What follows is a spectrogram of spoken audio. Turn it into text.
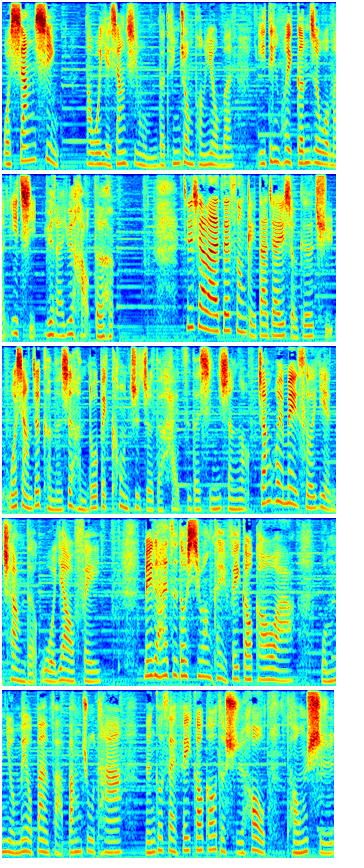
我相信，那我也相信我们的听众朋友们一定会跟着我们一起越来越好的。接下来再送给大家一首歌曲，我想这可能是很多被控制着的孩子的心声哦。张惠妹所演唱的《我要飞》，每个孩子都希望可以飞高高啊。我们有没有办法帮助他，能够在飞高高的时候，同时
